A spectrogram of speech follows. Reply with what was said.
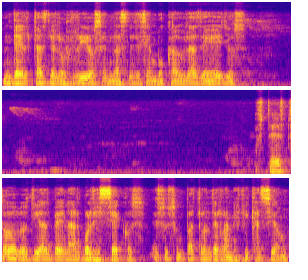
deltas de los ríos, en las desembocaduras de ellos. Ustedes todos los días ven árboles secos, eso es un patrón de ramificación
